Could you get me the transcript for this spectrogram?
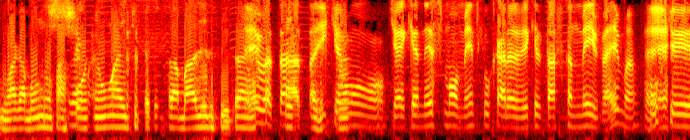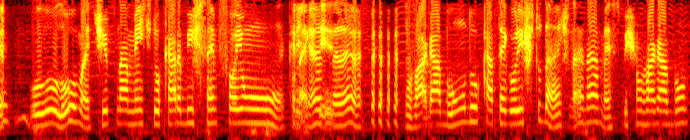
um vagabundo, não faz porra nenhuma, aí tipo, ele trabalha e ele fica. É, tá, tá aí que é um. Que é, que é nesse momento que o cara vê que ele tá ficando meio velho, mano. É. Porque o Lulu, mano, tipo, na mente do cara, bicho sempre foi um. como é que- criança, né? um vagabundo categoria estudante, né? né? Mas esse bicho é um vagabundo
